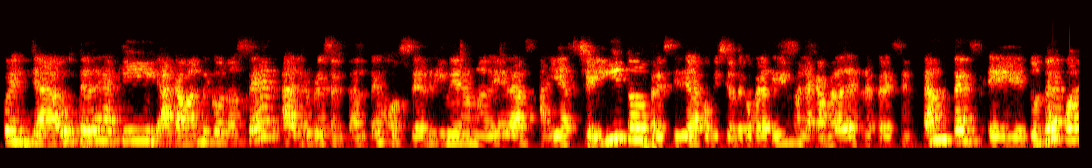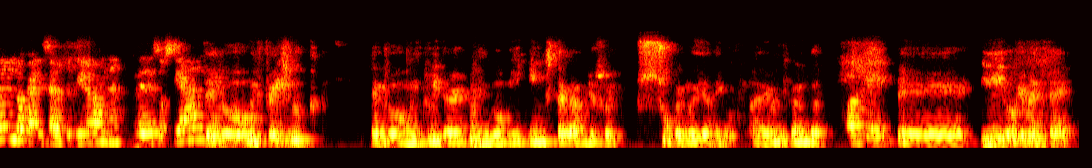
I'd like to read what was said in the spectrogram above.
Pues ya ustedes aquí acaban de conocer al representante José Rivera Maderas, alias Cheito, preside la Comisión de Cooperativismo en la Cámara de Representantes. Eh, ¿Dónde le pueden localizar? ¿Usted tiene páginas redes sociales? Tengo mi Facebook, tengo mi Twitter, tengo mi Instagram, yo soy súper mediático, a mí me encanta. Eh, y obviamente,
